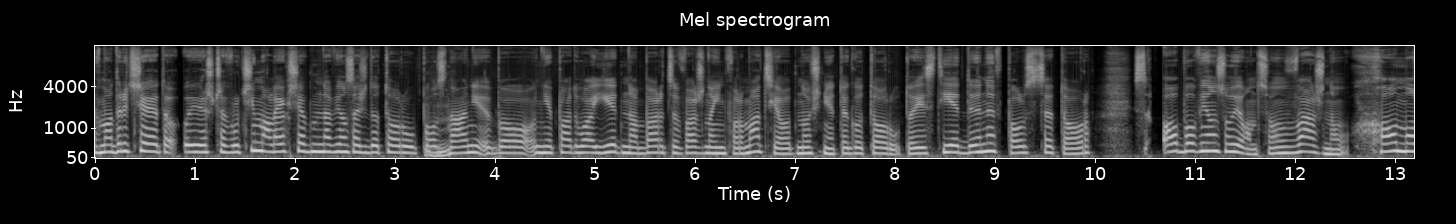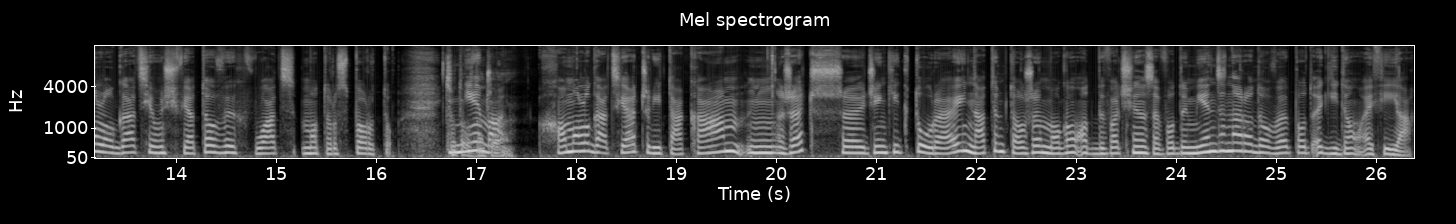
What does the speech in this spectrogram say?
W Madrycie to jeszcze wrócimy, ale ja chciałabym nawiązać do toru Poznań, mhm. bo nie padła jedna bardzo ważna informacja odnośnie tego toru. To jest jedyny w Polsce tor z obowiązującą, ważną homologacją światowych władz motorsportu. Co to nie oznacza? ma homologacja, czyli taka mm, rzecz, e, dzięki której na tym torze mogą odbywać się zawody międzynarodowe pod egidą FIA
